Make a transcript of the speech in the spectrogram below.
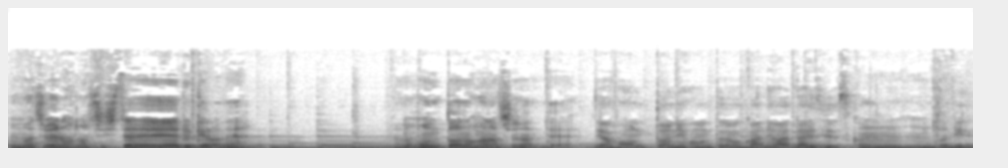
で、真面目な話してるけどね、もう本当のい話なんで。や本当に本当にお金は大事ですから。ね、うん本当に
